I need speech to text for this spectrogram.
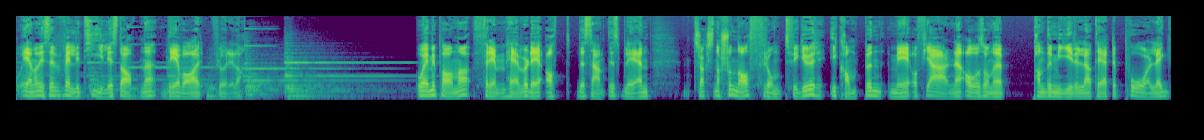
Og en av disse veldig tidlige statene, det var Florida. Og Amy Palma fremhever det at DeSantis ble en slags nasjonal frontfigur i kampen med å fjerne alle sånne pandemirelaterte pålegg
